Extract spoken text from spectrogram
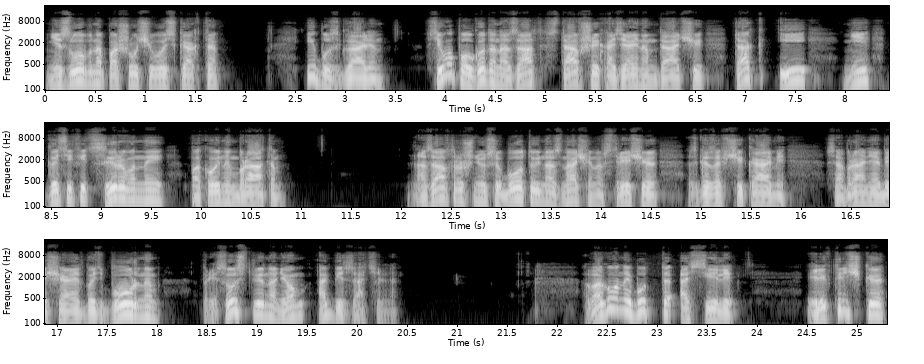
незлобно пошучивалось как-то, и Бузгалин, всего полгода назад ставший хозяином дачи, так и не газифицированный покойным братом. На завтрашнюю субботу и назначена встреча с газовщиками. Собрание обещает быть бурным, присутствие на нем обязательно. Вагоны будто осели. Электричка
